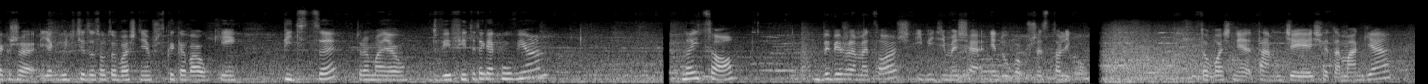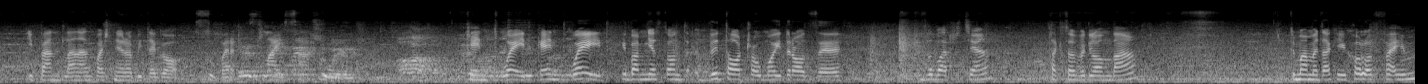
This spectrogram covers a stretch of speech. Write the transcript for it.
Także jak widzicie, to są to właśnie wszystkie kawałki pizzy, które mają dwie fity, tak jak mówiłam. No i co? Wybierzemy coś i widzimy się niedługo przy stoliku. To właśnie tam dzieje się ta magia i pan dla nas właśnie robi tego super slice'a. Can't wait, can't wait. Chyba mnie stąd wytoczą, moi drodzy. Zobaczcie, tak to wygląda. Tu mamy taki Hall of Fame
